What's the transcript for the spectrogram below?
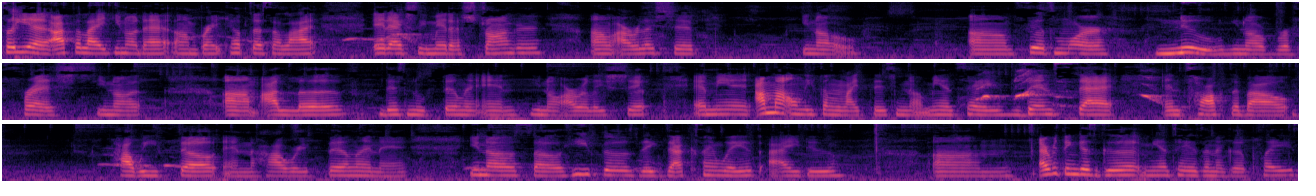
so yeah, I feel like, you know, that um, break helped us a lot. It actually made us stronger. Um, our relationship, you know, um, feels more new, you know, refreshed, you know, um, I love this new feeling in, you know, our relationship. And me and, I'm not only feeling like this, you know, me and Tay been sat and talked about how we felt and how we're feeling and, you know, so he feels the exact same way as I do. Um, everything is good. Me and Tay is in a good place.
